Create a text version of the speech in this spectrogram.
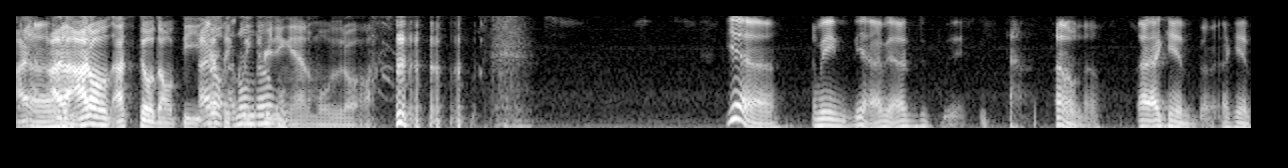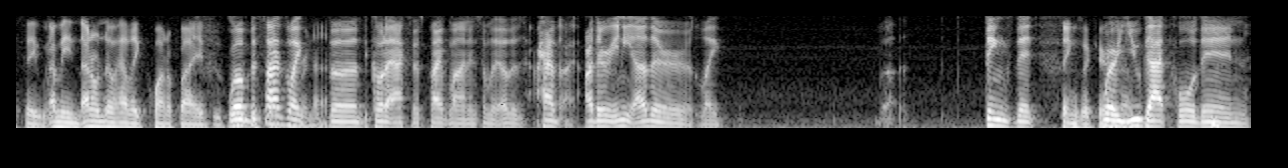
I, Um, I, I don't I still don't be I don't- I ethically don't treating animals at all. yeah, I mean, yeah, I mean, I, I don't know. I, I can't, I can't say. I mean, I don't know how they quantify it. well, besides like effective or not. the Dakota Access Pipeline and some of the others, have are there any other like things that things I care where about. you got pulled in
